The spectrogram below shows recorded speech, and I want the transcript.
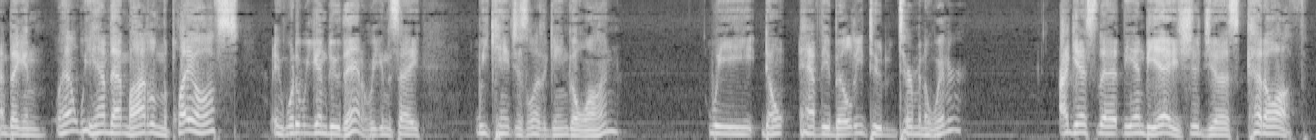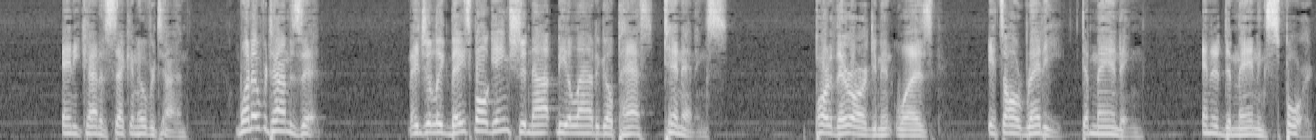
I'm thinking, well, we have that model in the playoffs. I mean, what are we going to do then? Are we going to say we can't just let a game go on? We don't have the ability to determine a winner? I guess that the NBA should just cut off any kind of second overtime. One overtime is it. Major League Baseball games should not be allowed to go past 10 innings. Part of their argument was it's already demanding in a demanding sport.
